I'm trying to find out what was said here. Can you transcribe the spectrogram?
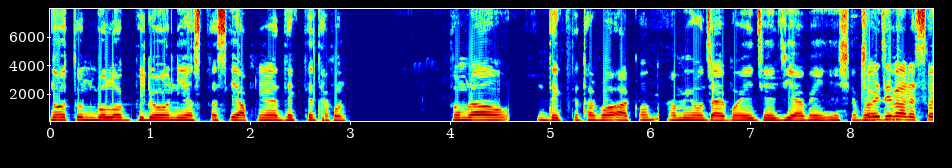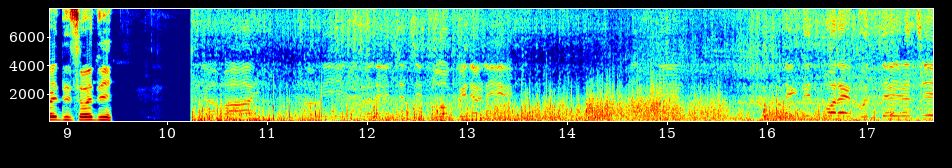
নতুন ব্লগ ভিডিও নিয়ে আসতেছি আপনারা দেখতে থাকুন। তোমরাও দেখতে থাকো এখন আমিও যাইবো এই যে জিয়া ভাই এসে সৈদি। মানে সৈদি সৈদি ভাই আমি চলে এসেছি ব্লগ ভিডিও নিয়ে। অনেকদিন পরে ঘুরতে এসেছি।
